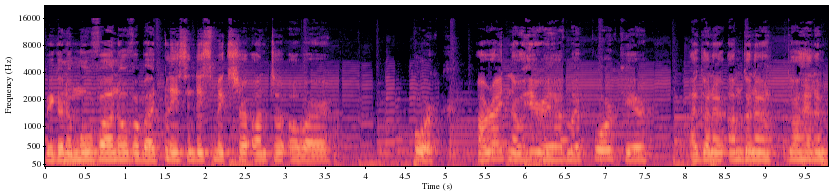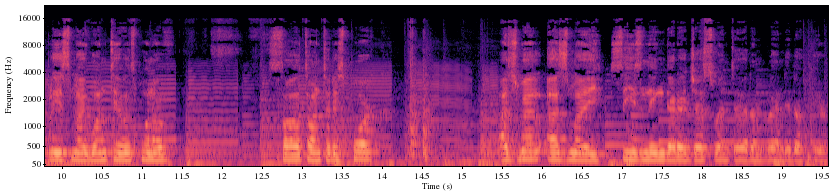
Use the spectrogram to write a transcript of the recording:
we're gonna move on over by placing this mixture onto our pork. Alright, now here I have my pork here. I'm gonna I'm gonna go ahead and place my one tablespoon of salt onto this pork as well as my seasoning that I just went ahead and blended up here.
